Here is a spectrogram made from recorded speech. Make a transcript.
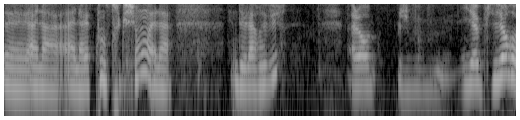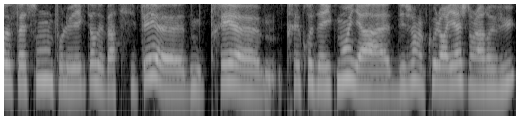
euh, à, la, construction de la revue. Alors, il y a plusieurs façons pour le lecteur de participer. donc très, très prosaïquement, il y a déjà un coloriage dans la revue.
